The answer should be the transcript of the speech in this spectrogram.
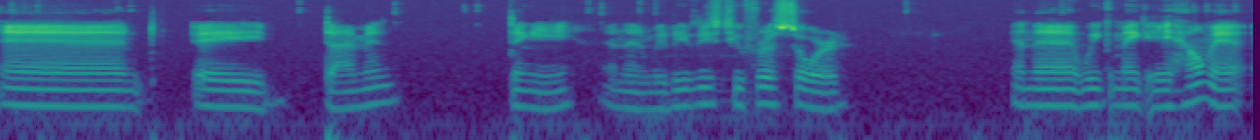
And a diamond thingy. And then we leave these two for a sword. And then we can make a helmet,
